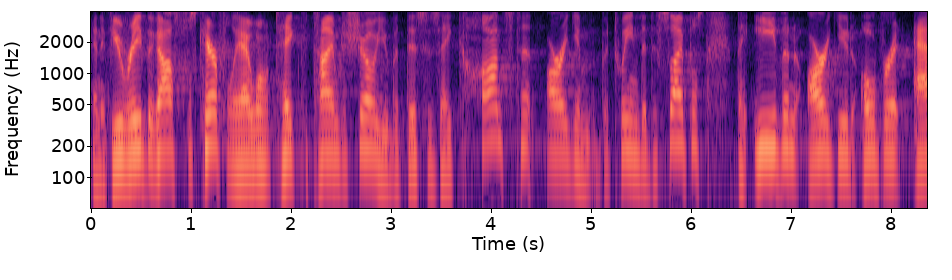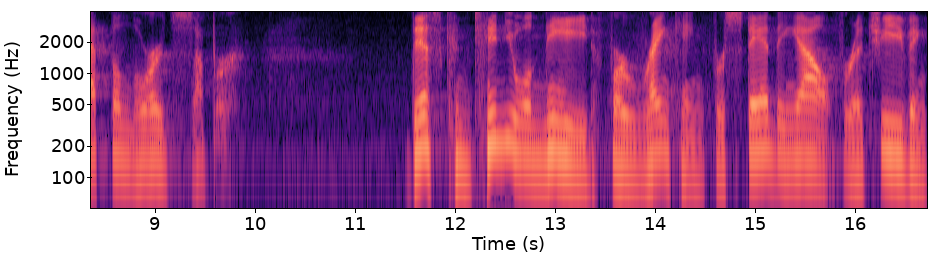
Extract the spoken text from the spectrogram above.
And if you read the Gospels carefully, I won't take the time to show you, but this is a constant argument between the disciples. They even argued over it at the Lord's Supper this continual need for ranking, for standing out, for achieving,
